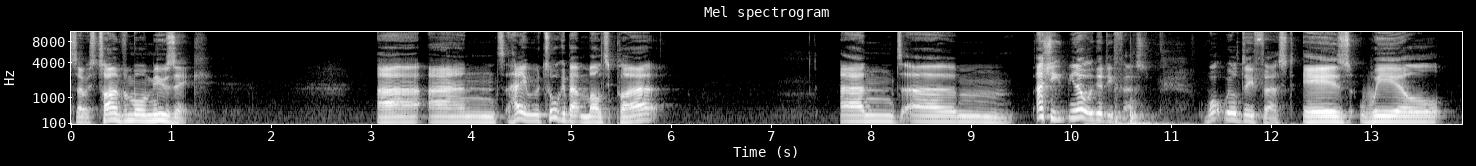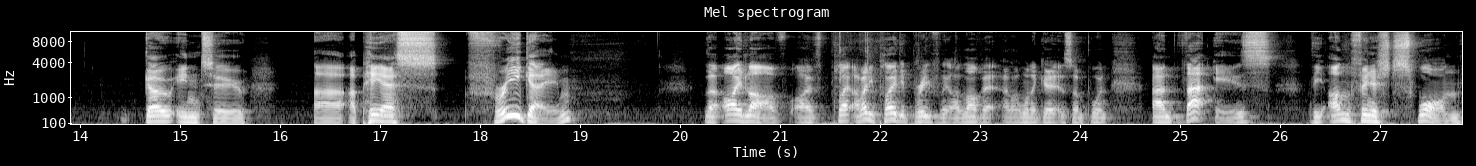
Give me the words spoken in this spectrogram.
So it's time for more music. Uh, and hey, we were talking about multiplayer. And um, actually, you know what we're going to do first? What we'll do first is we'll go into uh, a PS free game that I love. I've played. I've only played it briefly. I love it, and I want to get it at some point. And that is the Unfinished Swan.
